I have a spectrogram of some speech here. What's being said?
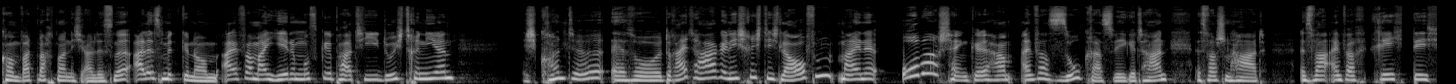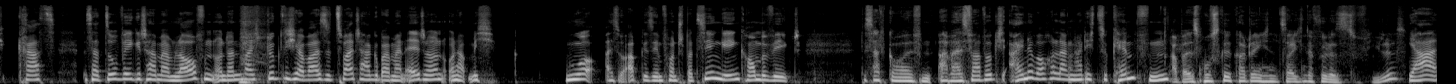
komm, was macht man nicht alles, ne? Alles mitgenommen. Einfach mal jede Muskelpartie durchtrainieren. Ich konnte also drei Tage nicht richtig laufen. Meine Oberschenkel haben einfach so krass wehgetan. Es war schon hart. Es war einfach richtig krass. Es hat so wehgetan beim Laufen und dann war ich glücklicherweise zwei Tage bei meinen Eltern und habe mich nur, also abgesehen von Spazierengehen, kaum bewegt. Das hat geholfen. Aber es war wirklich eine Woche lang hatte ich zu kämpfen. Aber ist Muskelkater nicht ein Zeichen dafür, dass es zu viel ist? Ja,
